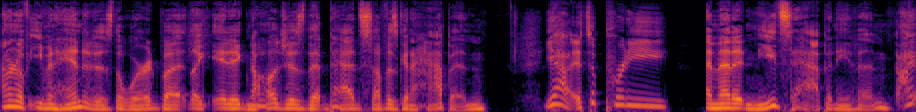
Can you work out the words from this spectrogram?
I don't know if even handed is the word, but like it acknowledges that bad stuff is going to happen Yeah, it's a pretty. and that it needs to happen even. I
